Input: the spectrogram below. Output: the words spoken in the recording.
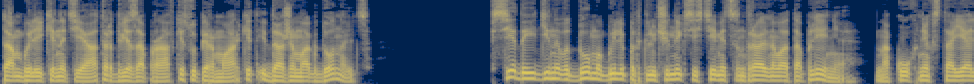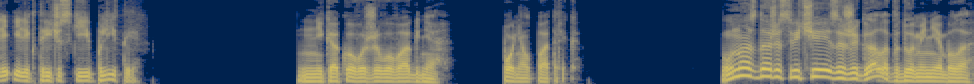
там были кинотеатр, две заправки, супермаркет и даже Макдональдс. Все до единого дома были подключены к системе центрального отопления, на кухнях стояли электрические плиты. Никакого живого огня. — понял Патрик. «У нас даже свечей и зажигалок в доме не было.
